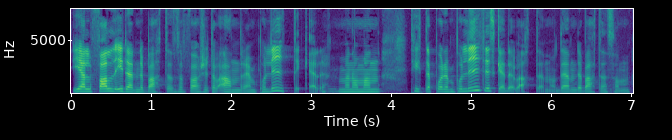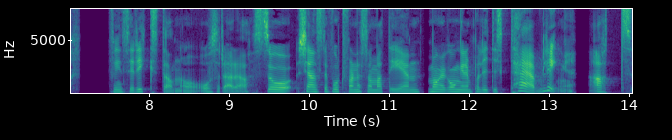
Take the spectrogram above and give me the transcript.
I alla fall i den debatten som förs av andra än politiker. Men om man tittar på den politiska debatten och den debatten som finns i riksdagen och, och sådär, så känns det fortfarande som att det är en, många gånger en politisk tävling. Att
